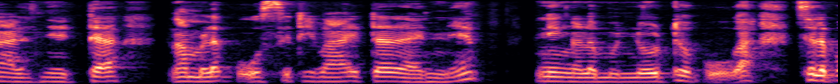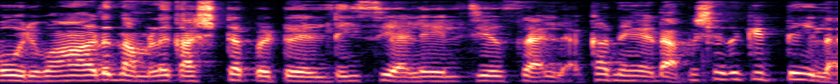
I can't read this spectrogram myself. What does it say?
കളഞ്ഞിട്ട് നമ്മൾ പോസിറ്റീവായിട്ട് തന്നെ നിങ്ങൾ മുന്നോട്ട് പോവുക. ചിലപ്പോൾ ഒരുപാട് നമ്മൾ കഷ്ടപ്പെട്ടു എൽ ഡി സി അല്ലെ എൽ ജി എസ് അല്ല ഒക്കെ നേടാം. പക്ഷെ അത് കിട്ടിയില്ല.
